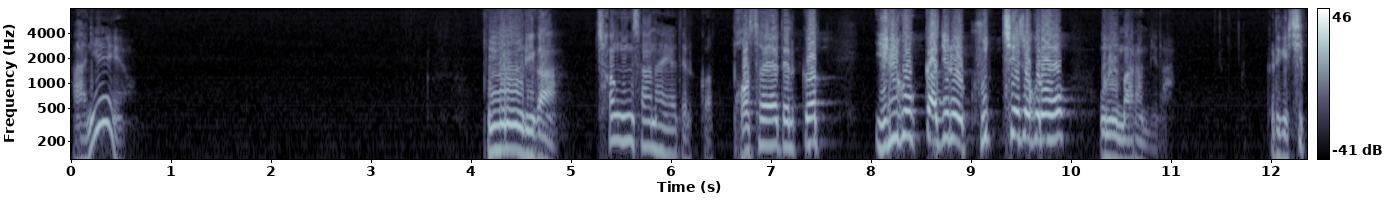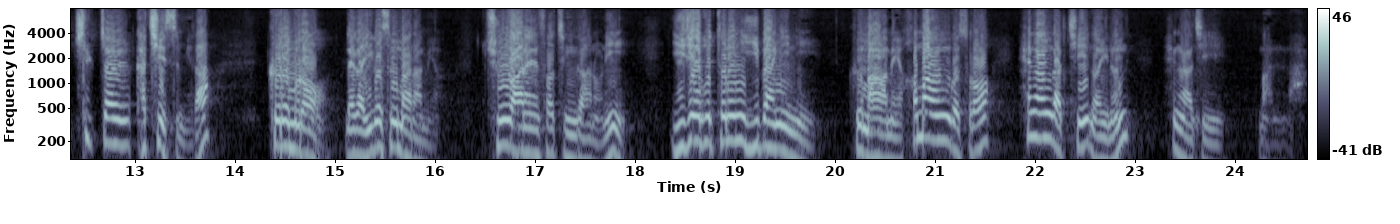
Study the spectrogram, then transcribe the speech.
아니에요. 분명히 우리가 청산해야 될 것, 벗어야 될 것, 일곱 가지를 구체적으로 오늘 말합니다. 그러게 17절 같이 있습니다. 그러므로 내가 이것을 말하며 주 안에서 증가하노니 이제부터는 이방인이 그 마음에 허망한 것으로 행한 같이 너희는 행하지 말라.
